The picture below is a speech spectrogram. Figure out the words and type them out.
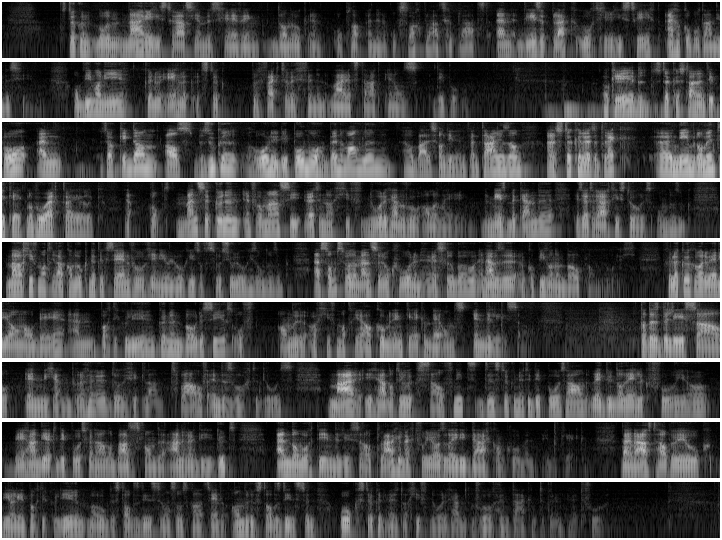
Stukken worden na registratie en beschrijving dan ook in een, in een opslagplaats geplaatst. En deze plek wordt geregistreerd en gekoppeld aan die beschrijving. Op die manier kunnen we eigenlijk het stuk perfect terugvinden waar het staat in ons depot. Oké, de stukken staan in het depot. En zou ik dan als bezoeker gewoon uw depot mogen binnenwandelen, op basis van die inventaris dan, en stukken uit het rek eh, nemen om in te kijken? Of hoe werkt dat eigenlijk? Ja, klopt. Mensen kunnen informatie uit een archief nodig hebben voor allerlei redenen. De meest bekende is uiteraard historisch onderzoek. Maar archiefmateriaal kan ook nuttig zijn voor genealogisch of sociologisch onderzoek. En soms willen mensen ook gewoon een huis verbouwen en hebben ze een kopie van een bouwplan nodig. Gelukkig houden wij die allemaal bij en particulieren kunnen bouwdossiers of ander archiefmateriaal komen inkijken bij ons in de leeszaal. Dat is de leeszaal in Gentbrugge, door Grietlaan 12, in de Zwarte Doos. Maar je gaat natuurlijk zelf niet de stukken uit de depots halen. Wij doen dat eigenlijk voor jou. Wij gaan die uit de depots gaan halen op basis van de aanvraag die je doet. En dan wordt die in de leeszaal klaargelegd voor jou, zodat je die daar kan komen. Daarnaast helpen wij ook niet alleen particulieren, maar ook de stadsdiensten. Want soms kan het zijn dat andere stadsdiensten ook stukken uit het archief nodig hebben voor hun taken te kunnen uitvoeren.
